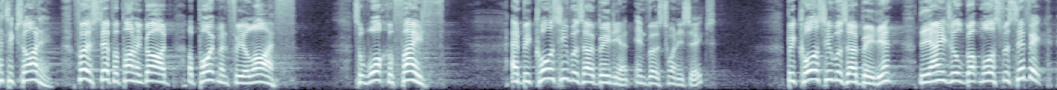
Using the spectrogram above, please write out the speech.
That's exciting. First step upon a God appointment for your life. It's a walk of faith. And because he was obedient in verse 26, because he was obedient, the angel got more specific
